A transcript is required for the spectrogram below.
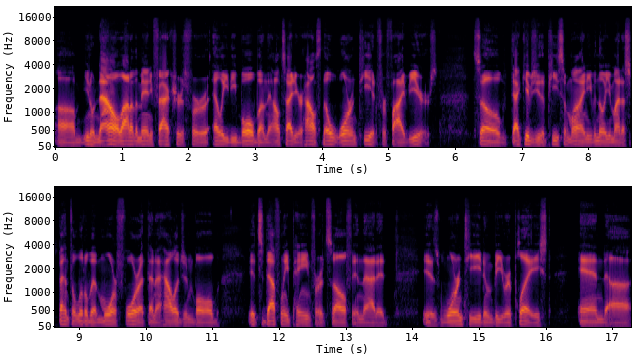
um, you know, now a lot of the manufacturers for LED bulb on the outside of your house, they'll warranty it for five years. So that gives you the peace of mind, even though you might have spent a little bit more for it than a halogen bulb. It's definitely paying for itself in that it is warranted and be replaced, and uh,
